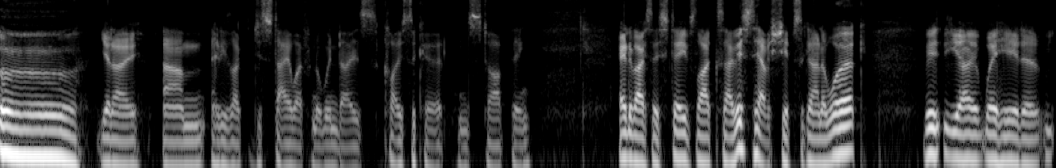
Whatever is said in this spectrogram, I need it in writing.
Uh, you know, um, and he's like, just stay away from the windows, close the curtains, type thing. Anyway, so Steve's like, so this is how the shifts are going to work. We, you know, we're here to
